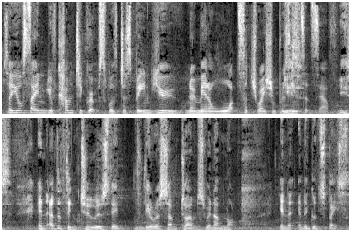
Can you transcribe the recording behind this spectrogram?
So you're saying you've come to grips with just being you, no matter what situation presents Yes. itself. Yes. And other thing too is that there are some times when I'm not in a, in a good space.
